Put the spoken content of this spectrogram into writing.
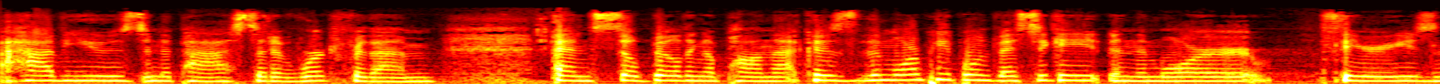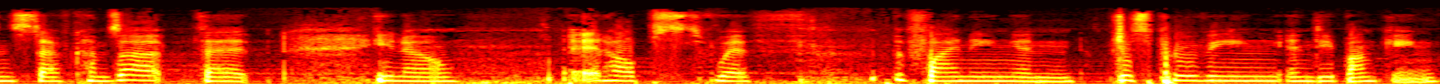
have used in the past that have worked for them, and still building upon that. Because the more people investigate and the more theories and stuff comes up, that you know, it helps with finding and disproving and debunking.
